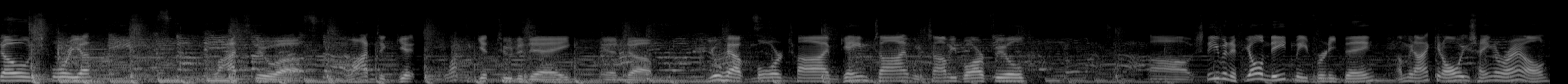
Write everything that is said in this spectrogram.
Stones for you. Lots to, uh, lot to get, lot to get to today, and um, you'll have more time, game time with Tommy Barfield. Uh, Stephen, if y'all need me for anything, I mean, I can always hang around.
